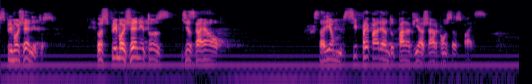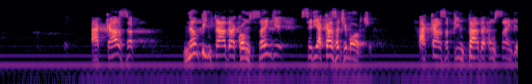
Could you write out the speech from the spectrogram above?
os primogênitos. Os primogênitos de Israel estariam se preparando para viajar com seus pais. A casa não pintada com sangue seria a casa de morte. A casa pintada com sangue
